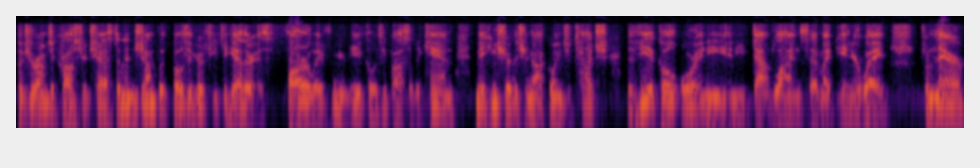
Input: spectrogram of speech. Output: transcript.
Put your arms across your chest and then jump with both of your feet together as far away from your vehicle as you possibly can, making sure that you're not going to touch the vehicle or any any downed lines that might be in your way. From there,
